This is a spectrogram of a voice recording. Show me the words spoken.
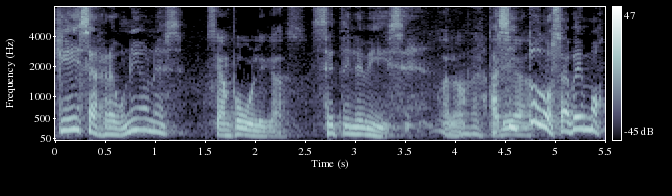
que esas reuniones sean públicas? Se televisen. Bueno, Así todos sabemos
